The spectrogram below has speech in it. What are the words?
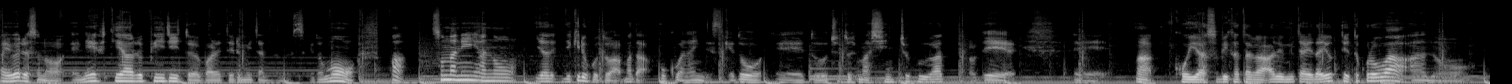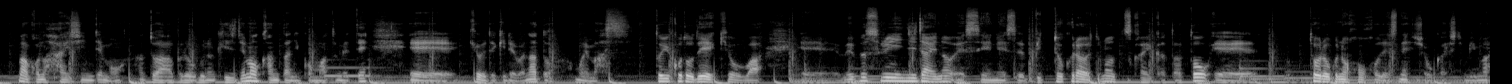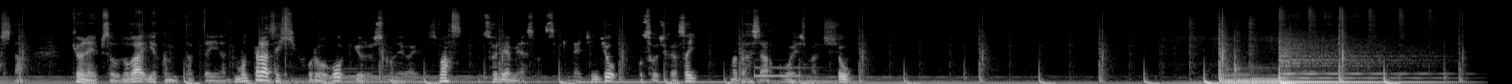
まいわゆるその NFTRPG と呼ばれてるみたいなんですけども、まあそんなにあの、や、できることはまだ多くはないんですけど、えっ、ー、と、ちょっとまあ進捗があったので、えー、まあこういう遊び方があるみたいだよっていうところは、あの、まあ、この配信でも、あとはブログの記事でも簡単にこうまとめて、えー、共有できればなと思います。ということで、今日は、えー、Web3 時代の SNS、ビットクラウドの使い方と、えー、登録の方法ですね、紹介してみました。今日のエピソードが役に立ったらいいなと思ったら、ぜひフォローをよろしくお願いします。それでは皆さん素敵な一日をお過ごしください。また明日お会いしましょう。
